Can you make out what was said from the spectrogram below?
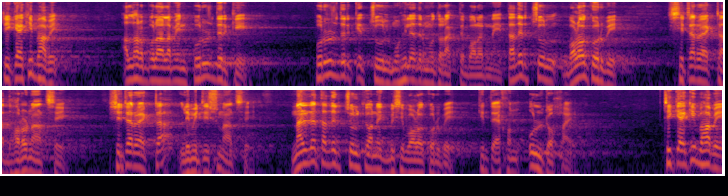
ঠিক একইভাবে আল্লাহ রব্বুল আলমিন পুরুষদেরকে পুরুষদেরকে চুল মহিলাদের মতো রাখতে বলেন নাই। তাদের চুল বড় করবে, সেটারও একটা ধরন আছে, সেটারও একটা লিমিটেশন আছে। নারীরা তাদের চুলকে অনেক বেশি বড় করবে, কিন্তু এখন উল্টো হয়। ঠিক একইভাবে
